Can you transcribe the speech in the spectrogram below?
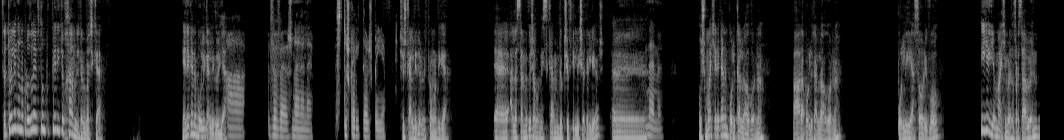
Θα του έλεγα να προσλάβει αυτόν που πήρε και ο Χάμιλτον βασικά. Γιατί έκανε πολύ καλή δουλειά. Α, βεβαίως, ναι, ναι, ναι. Στους καλύτερους πήγε. Στους καλύτερους, πραγματικά. Ε, αλλά στα μήκος αγωνιστικά μην το ξεφτυλίσω τελείως. Ε, ναι, ναι. Ο Σουμάχερ έκανε πολύ καλό αγώνα. Πάρα πολύ καλό αγώνα. Πολύ αθόρυβο. Είχε και μάχη με τον Verstappen.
